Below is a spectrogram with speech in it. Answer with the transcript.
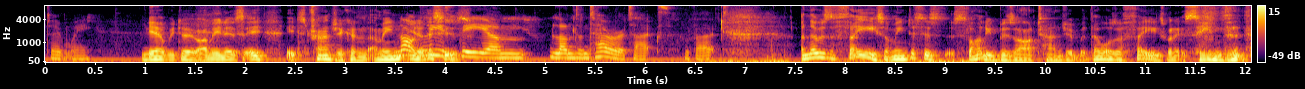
don't we? Yeah, we do. I mean, it's it, it's tragic, and I mean, Not you know, this least is the um, London terror attacks, in fact. And there was a phase, I mean, this is a slightly bizarre tangent, but there was a phase when it seemed that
